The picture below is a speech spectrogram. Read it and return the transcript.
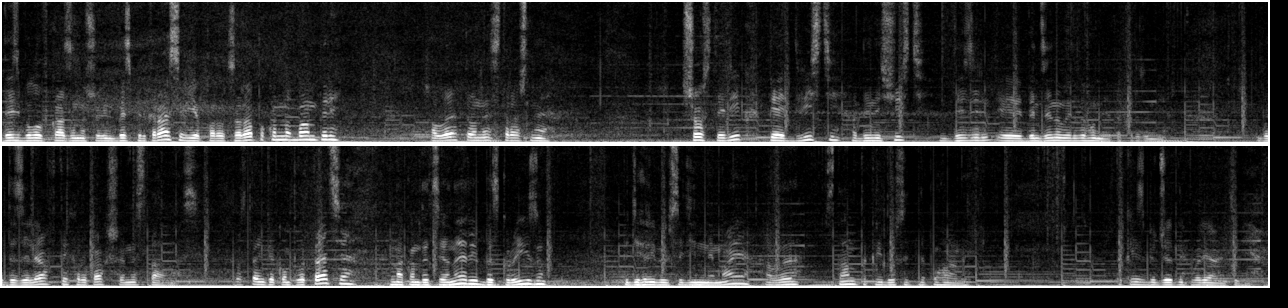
Десь було вказано, що він без підкрасів, є пару царапок на бампері, але то не страшне. Шостий рік, 5200, 1,6 дизель, е, бензиновий двигун, я так розумію. Бо дизеля в тих роках ще не ставилось. Простенька комплектація на кондиціонері, без круїзу. Підігрівів сидінь немає, але стан такий досить непоганий. Такий з бюджетних варіантів є.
